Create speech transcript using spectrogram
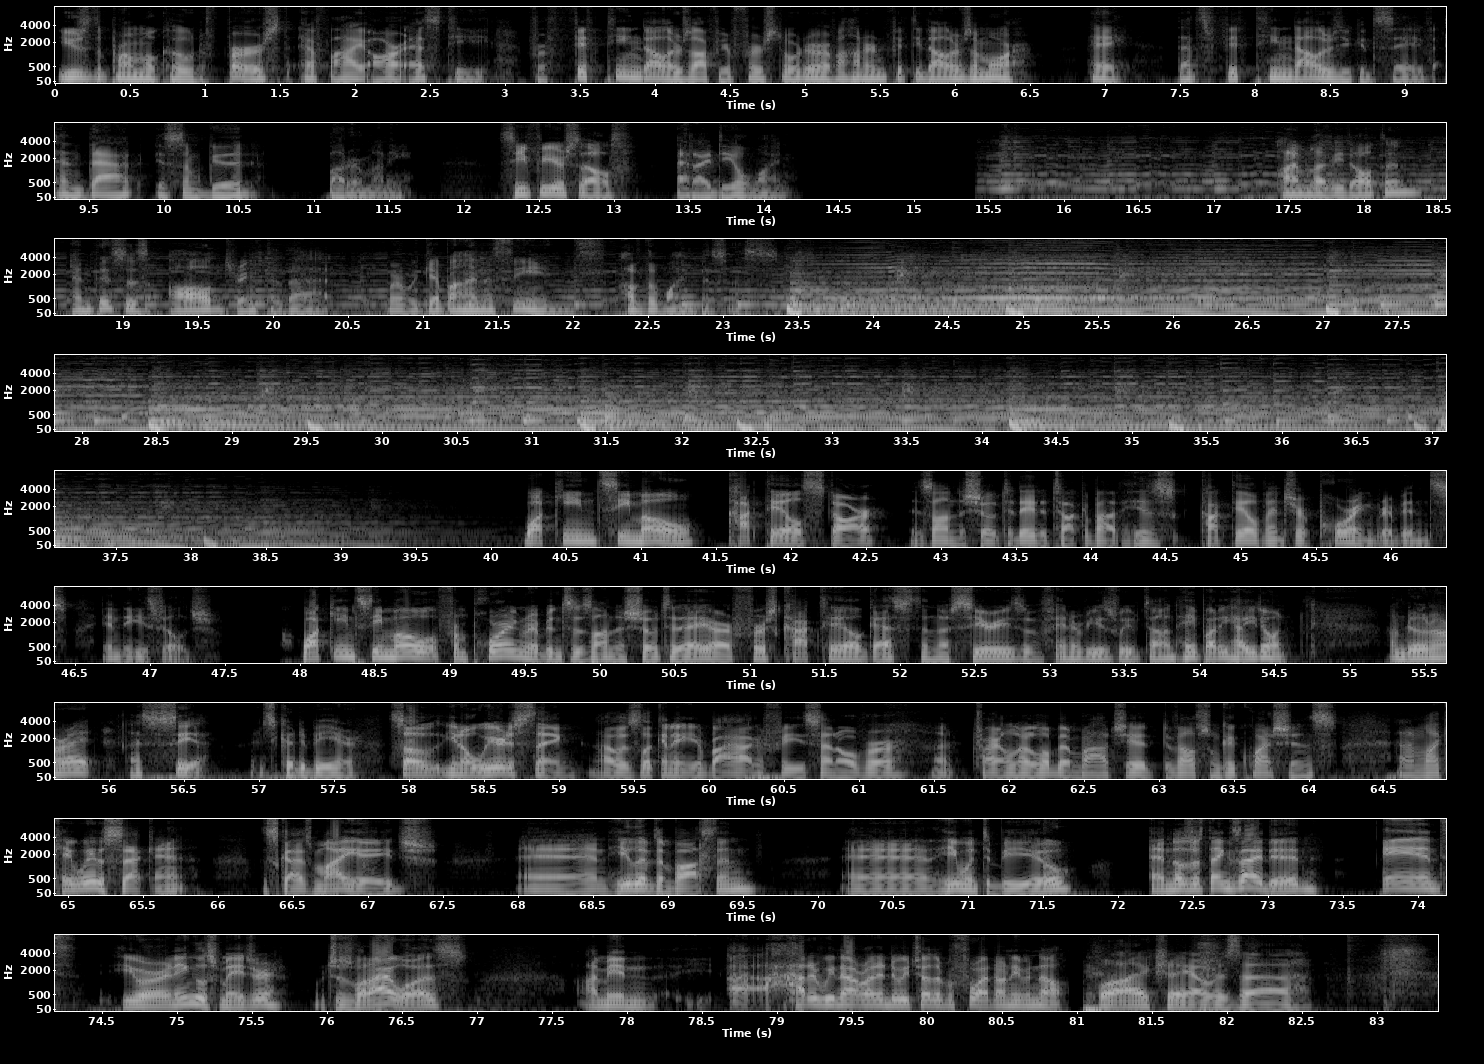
Use the promo code FIRST, F I R S T, for $15 off your first order of $150 or more. Hey, that's $15 you could save, and that is some good butter money. See for yourself at Ideal Wine. I'm Levi Dalton, and this is I'll Drink to That, where we get behind the scenes of the wine business. Joaquin Simo, cocktail star, is on the show today to talk about his cocktail venture, Pouring Ribbons, in the East Village. Joaquin Simo from Pouring Ribbons is on the show today, our first cocktail guest in a series of interviews we've done. Hey, buddy, how you doing? I'm doing all right. Nice to see you. It's good to be here. So, you know, weirdest thing. I was looking at your biography you sent over, uh, trying to learn a little bit about you, develop some good questions, and I'm like, hey, wait a second. This guy's my age, and he lived in Boston, and he went to BU, and those are things I did. And you are an English major, which is what I was. I mean, uh, how did we not run into each other before? I don't even know. Well, actually, I was uh,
